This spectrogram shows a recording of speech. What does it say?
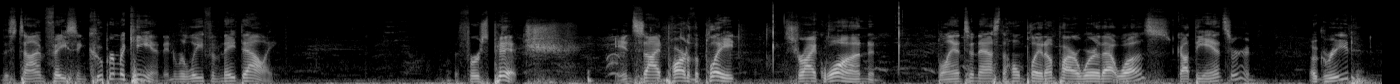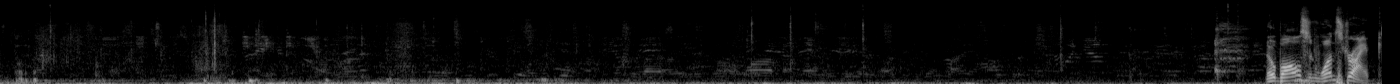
This time facing Cooper McKeon in relief of Nate Daly. The first pitch, inside part of the plate, strike one, and Blanton asked the home plate umpire where that was. Got the answer and agreed. No balls and one strike.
